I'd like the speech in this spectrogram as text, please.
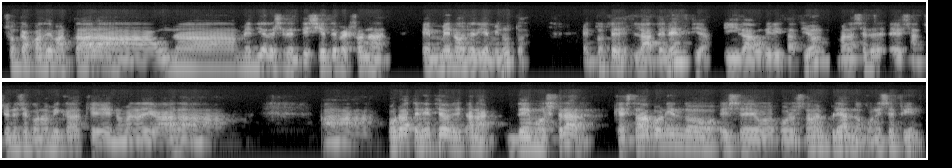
son capaces de matar a una media de 77 personas en menos de 10 minutos. Entonces, la tenencia y la utilización van a ser eh, sanciones económicas que no van a llegar a, por la tenencia, ahora, demostrar que estaba poniendo ese o, lo estaba empleando con ese fin,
